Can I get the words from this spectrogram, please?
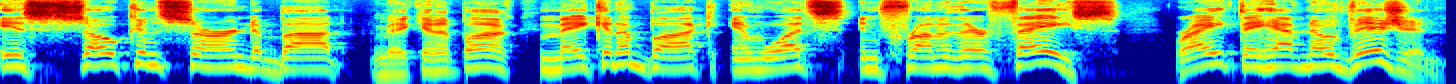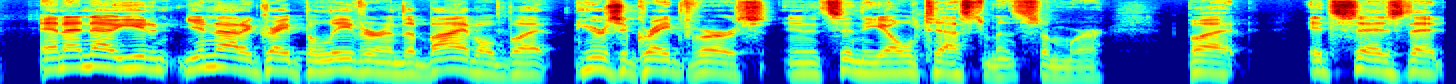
is so concerned about Making a buck. making a buck and what's in front of their face, right? They have no vision. And I know you, you're not a great believer in the Bible, but here's a great verse, and it's in the Old Testament somewhere. But it says that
